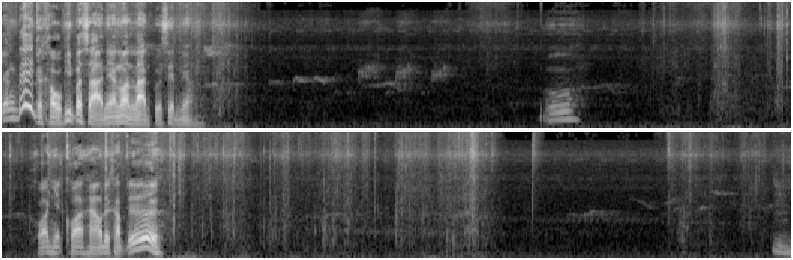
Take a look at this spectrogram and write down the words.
จังได้กับเขาพี่ภาษาเนี่ยนอนล้านเปอร์เซ็นต์เนี่ยโอ้ ขอเห็ดขอหาวด้วยครับเด้ออืม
